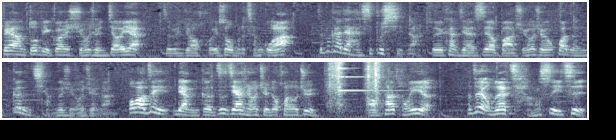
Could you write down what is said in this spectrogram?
非常多笔关于选秀权交易案？这边就要回收我们的成果了。这边看起来还是不行啊，所以看起来是要把选秀权换成更强的选秀权啊。我把这两个自家选秀权都换出去，好，他同意了。那这里我们再尝试一次，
